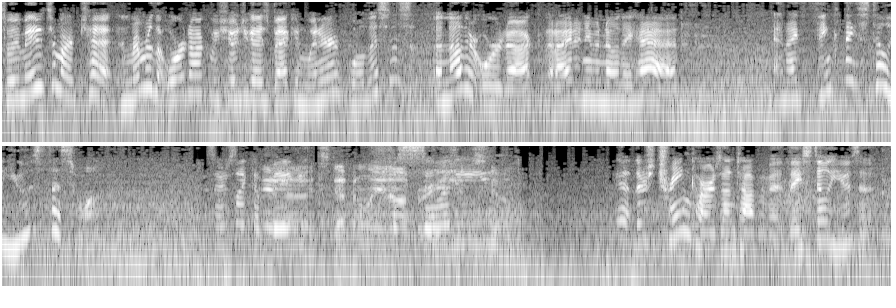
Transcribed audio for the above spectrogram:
So we made it to Marquette. And remember the ore dock we showed you guys back in winter? Well, this is another ore dock that I didn't even know they had. Mm-hmm. And I think they still use this one. 'Cause There's like a Yeah, big, it's definitely in facility. operation still. Yeah, there's train cars on top of it. They still use it.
